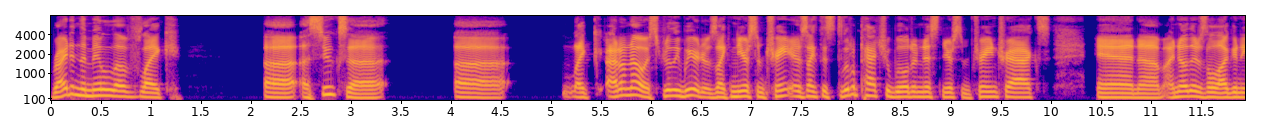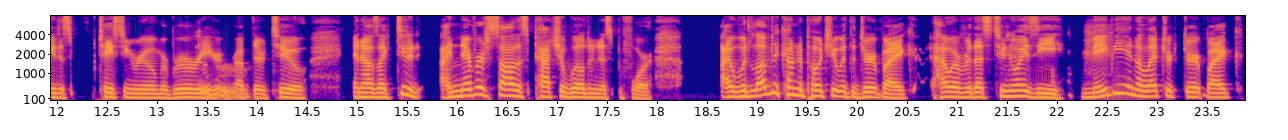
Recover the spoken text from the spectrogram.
right in the middle of like uh Azusa. Uh like I don't know, it's really weird. It was like near some train. It was like this little patch of wilderness near some train tracks, and um, I know there's a Lagunitas tasting room or brewery Ooh. up there too. And I was like, dude, I never saw this patch of wilderness before. I would love to come to poach it with a dirt bike. However, that's too noisy. Maybe an electric dirt bike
